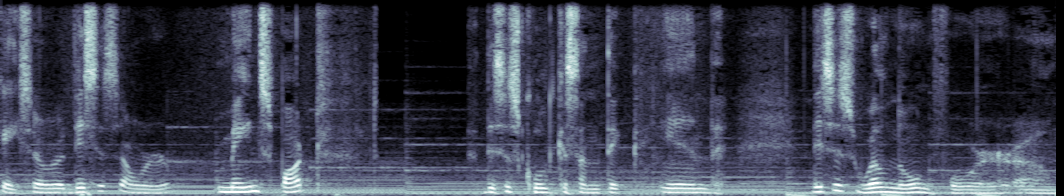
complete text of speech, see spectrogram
Okay, so this is our main spot. This is called Kasantik, and this is well known for um,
